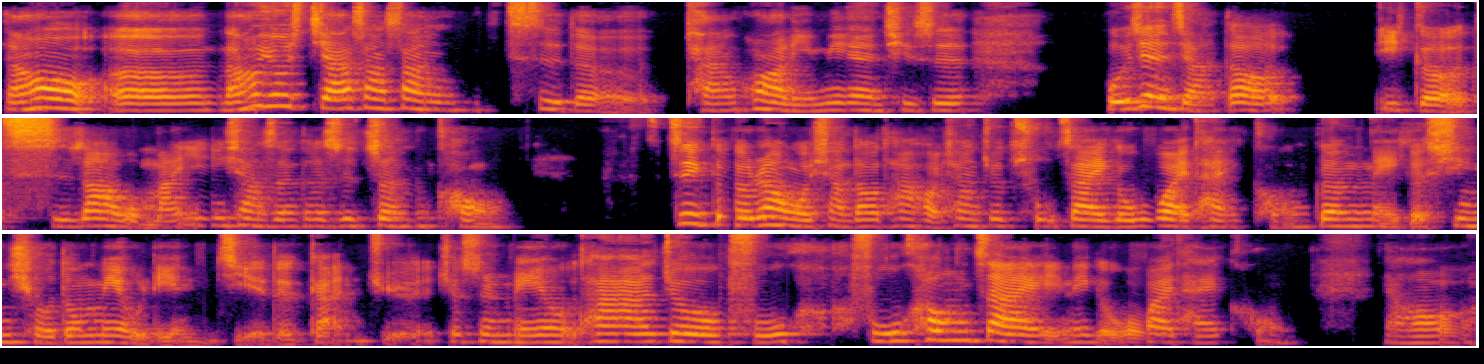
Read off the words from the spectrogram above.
然后呃，然后又加上上次的谈话里面，其实我之前讲到一个词让我蛮印象深刻是真空，这个让我想到它好像就处在一个外太空，跟每个星球都没有连接的感觉，就是没有，它就浮浮空在那个外太空。然后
